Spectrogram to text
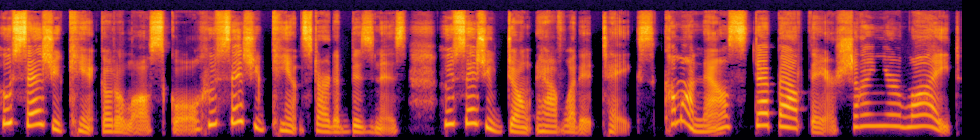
Who says you can't go to law school? Who says you can't start a business? Who says you don't have what it takes? Come on now, step out there, shine your light.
